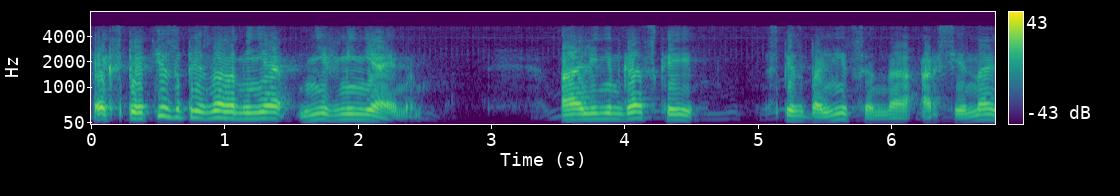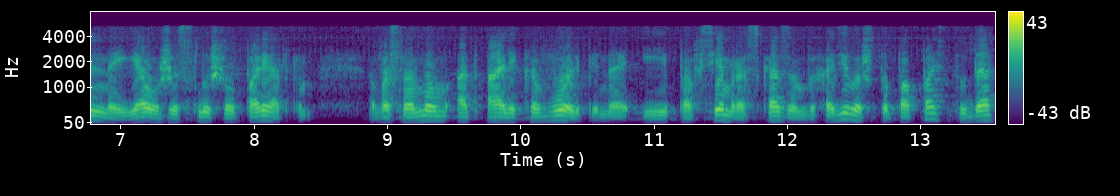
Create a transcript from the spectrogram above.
экспертиза признала меня невменяемым. О ленинградской спецбольнице на Арсенальной я уже слышал порядком, в основном от Алика Вольпина, и по всем рассказам выходило, что попасть туда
